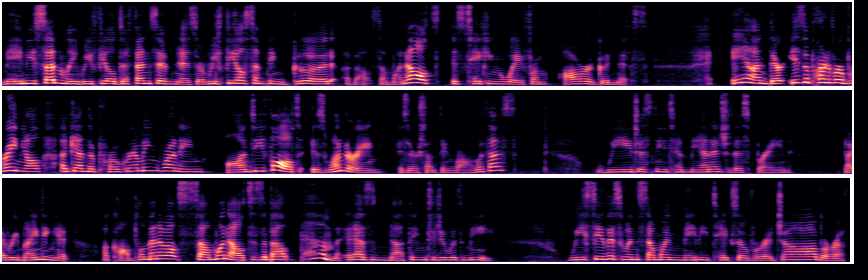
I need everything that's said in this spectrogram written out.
Maybe suddenly we feel defensiveness or we feel something good about someone else is taking away from our goodness. And there is a part of our brain, y'all. Again, the programming running on default is wondering is there something wrong with us? We just need to manage this brain by reminding it a compliment about someone else is about them. It has nothing to do with me. We see this when someone maybe takes over a job or a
